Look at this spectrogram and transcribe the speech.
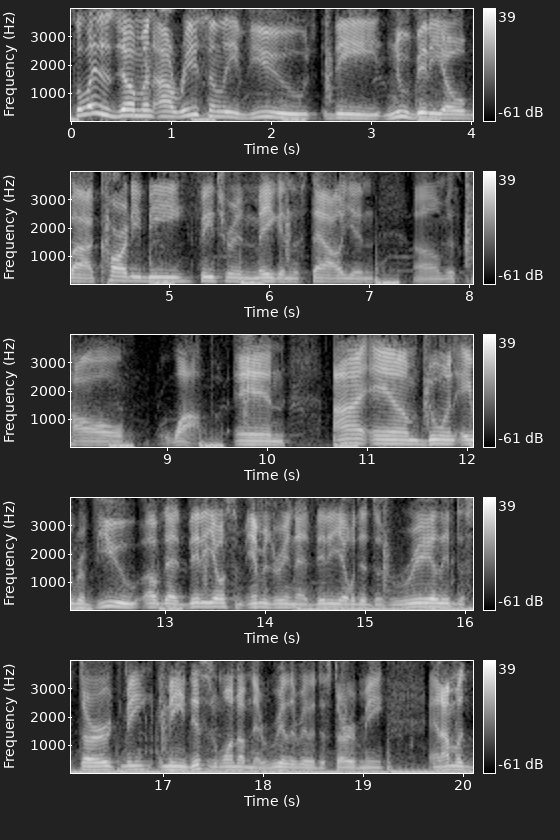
So, ladies and gentlemen, I recently viewed the new video by Cardi B featuring Megan Thee Stallion. Um, it's called WAP. And I am doing a review of that video, some imagery in that video that just really disturbed me. I mean, this is one of them that really, really disturbed me and I'm gonna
